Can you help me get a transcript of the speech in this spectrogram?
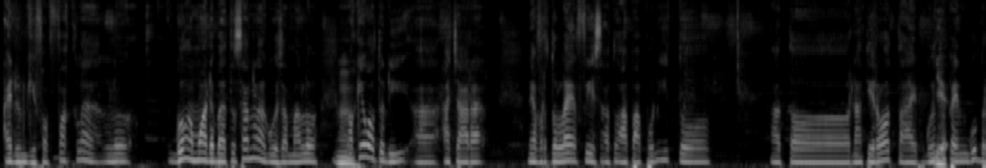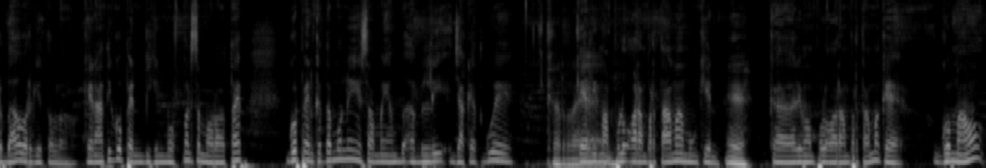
I don't give a fuck lah lo gue nggak mau ada batasan lah gue sama lo Hmm. makanya waktu di uh, acara Never to Levis atau apa pun itu atau nanti raw type gue Iya. tuh pengen gue berbaur gitu loh kayak nanti gue pengen bikin movement sama raw type gue pengen ketemu nih sama yang beli jaket gue Keren. kayak 50 orang pertama mungkin Iya. ke 50 orang pertama kayak gue mau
